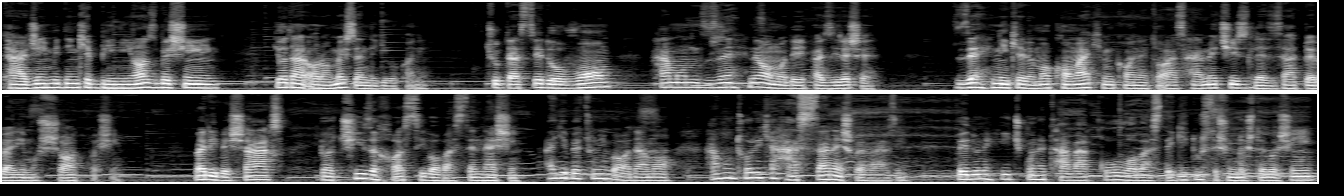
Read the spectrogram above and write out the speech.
ترجیح میدین که بینیاز بشین؟ یا در آرامش زندگی بکنیم چوب دستی دوم همون ذهن آماده پذیرشه. ذهنی که به ما کمک می‌کنه تا از همه چیز لذت ببریم و شاد باشیم. ولی به شخص یا چیز خاصی وابسته نشیم. اگه بتونیم به آدما همونطوری که هستن عشق بورزیم بدون هیچ گونه توقع و وابستگی دوستشون داشته باشیم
